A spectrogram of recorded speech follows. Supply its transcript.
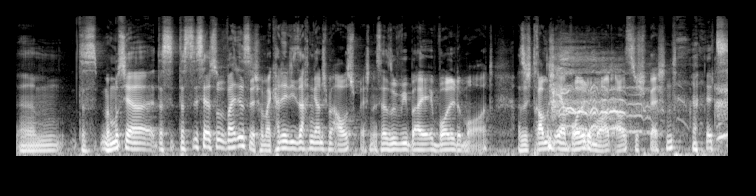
Ähm, das, man muss ja, das, das ist ja so weit ist es ja schon. Man kann ja die Sachen gar nicht mehr aussprechen. Das ist ja so wie bei Voldemort. Also ich traue mich eher Voldemort auszusprechen als.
